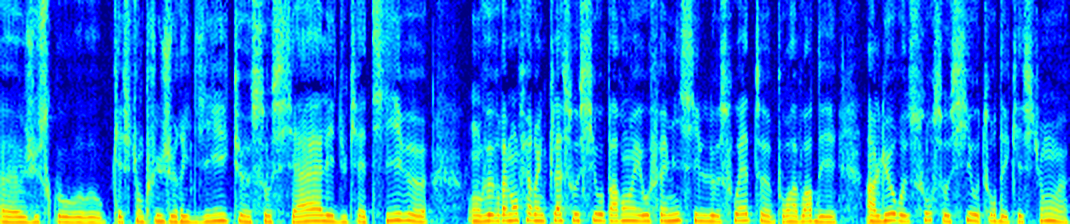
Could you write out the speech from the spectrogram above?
euh, jusqu'aux questions plus juridiques, sociales, éducatives. On veut vraiment faire une place aussi aux parents et aux familles s'ils le souhaitent pour avoir un lieu ressource aussi autour des questions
